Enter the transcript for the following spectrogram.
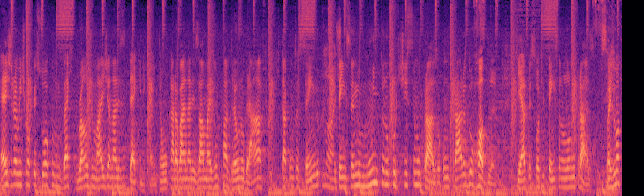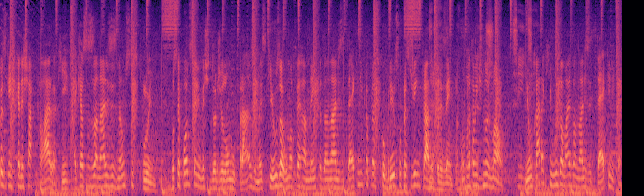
é geralmente uma pessoa com um background mais de análise técnica. Então o cara vai analisar mais um padrão no gráfico, o que está acontecendo, Lógico. e pensando muito no curtíssimo prazo, ao contrário do hodler, que é a pessoa que pensa no longo prazo. Mas uma coisa que a gente quer deixar claro aqui é que essas análises não se excluem. Você pode ser um investidor de longo prazo, mas que usa alguma ferramenta da análise técnica para descobrir o seu preço de entrada, por exemplo. É completamente normal. Sim, e um sim. cara que usa mais análise técnica,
